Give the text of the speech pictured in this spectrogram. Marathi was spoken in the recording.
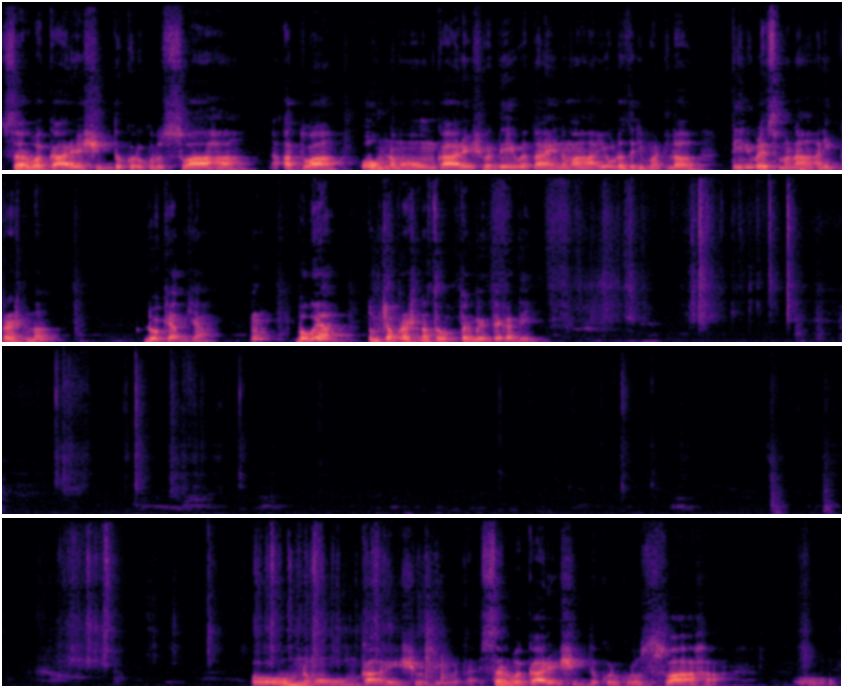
सर्व कार्य सिद्ध कुरु कुरु स्वाहा. अथवा ओम नमो ओंकारेश्वर देवताय नमः एवढं जरी म्हटलं तीन वेळेस म्हणा आणि प्रश्न डोक्यात घ्या. बघूया. तुमच्या प्रश्नाचं उत्तर मिळते का ती? ओम नमो ओंकारेश्वर देवता सर्व कार्य सिद्ध कुरु. स्वाहा ओम.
